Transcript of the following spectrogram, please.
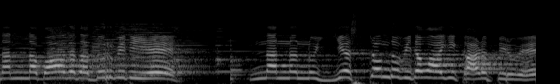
ನನ್ನ ಭಾಗದ ದುರ್ವಿಧಿಯೇ, ನನ್ನನ್ನು ಎಷ್ಟೊಂದು ವಿಧವಾಗಿ ಕಾಡುತ್ತಿರುವೆ.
